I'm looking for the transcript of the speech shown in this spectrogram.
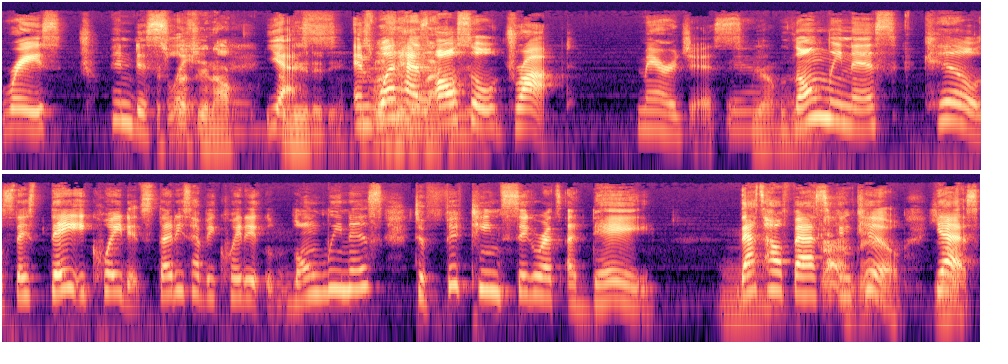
raised tremendously. especially in our yes, community. and especially what has black also dropped marriages. Yeah. Loneliness kills. They they equated studies have equated loneliness to 15 cigarettes a day That's how fast it can God damn. kill. Yes,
